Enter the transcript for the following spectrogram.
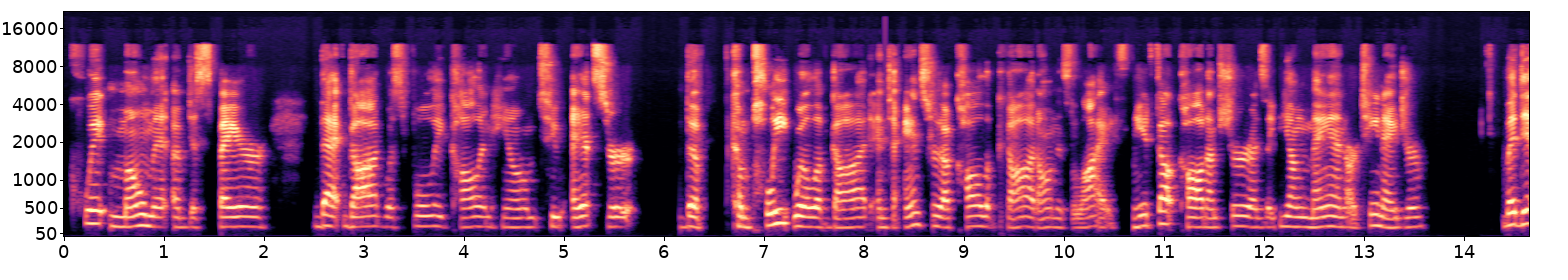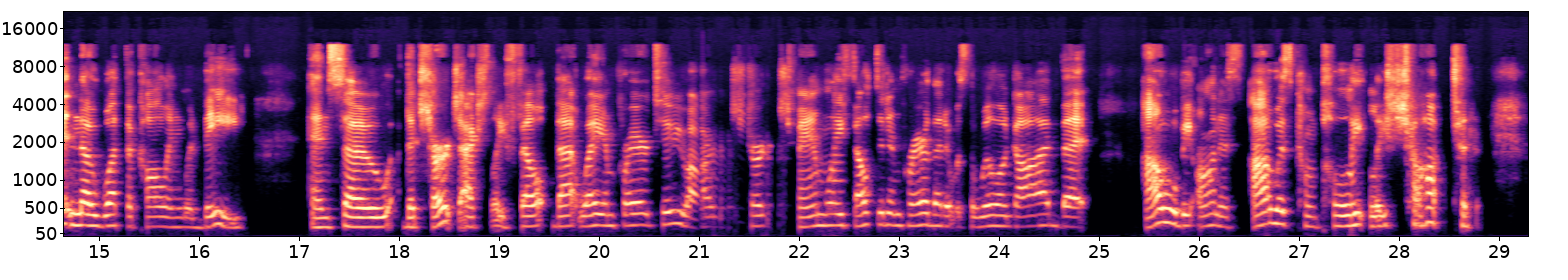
quick moment of despair that God was fully calling him to answer the complete will of God and to answer the call of God on his life. He had felt called, I'm sure, as a young man or teenager, but didn't know what the calling would be. And so the church actually felt that way in prayer too. Our church family felt it in prayer that it was the will of God. But I will be honest, I was completely shocked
